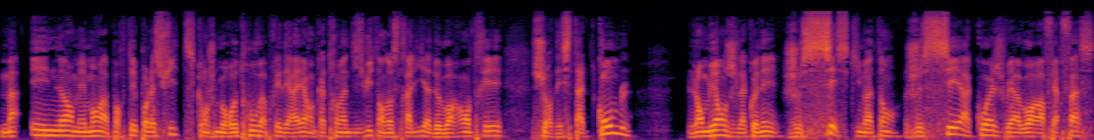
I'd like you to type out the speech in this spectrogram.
m'a énormément apporté pour la suite. Quand je me retrouve après derrière en 98 en Australie à devoir rentrer sur des stades combles, l'ambiance je la connais, je sais ce qui m'attend, je sais à quoi je vais avoir à faire face.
